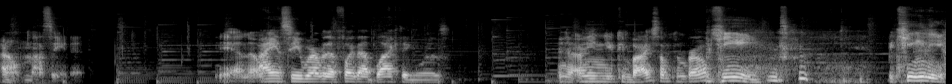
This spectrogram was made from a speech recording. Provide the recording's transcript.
I don't, I'm not seeing it. Yeah, no. I ain't see wherever the fuck that black thing was. I mean, you can buy something, bro. Bikini. Bikini.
